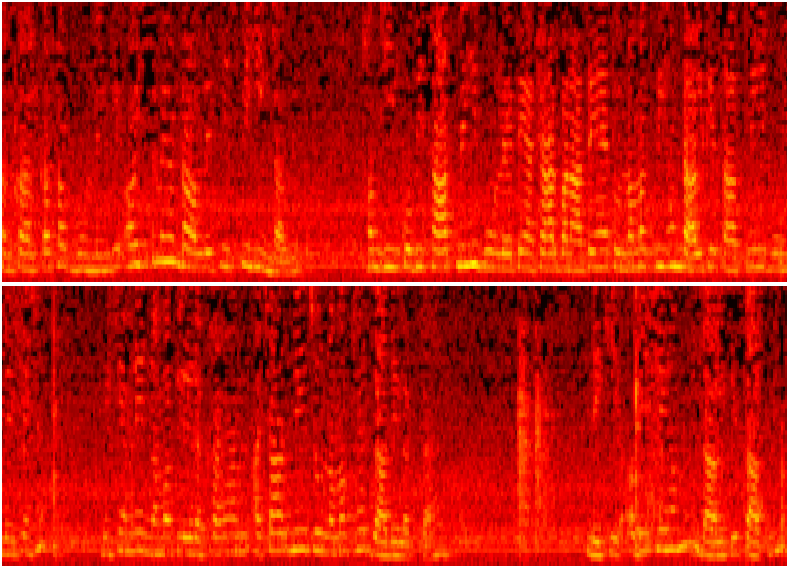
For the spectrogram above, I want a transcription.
हल्का हल्का सा भून लेंगे और इसमें हम डाल देते हैं, इसमें हींग डाल देते हम हींग को भी साथ में ही भून लेते हैं, अचार बनाते हैं तो नमक भी हम डाल के साथ में ही भून लेते हैं। देखिए, हमने नमक ले रखा है। हम अचार में जो नमक है, ज़्यादा लगता है। देखिए, अब इसे हम डाल के साथ में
